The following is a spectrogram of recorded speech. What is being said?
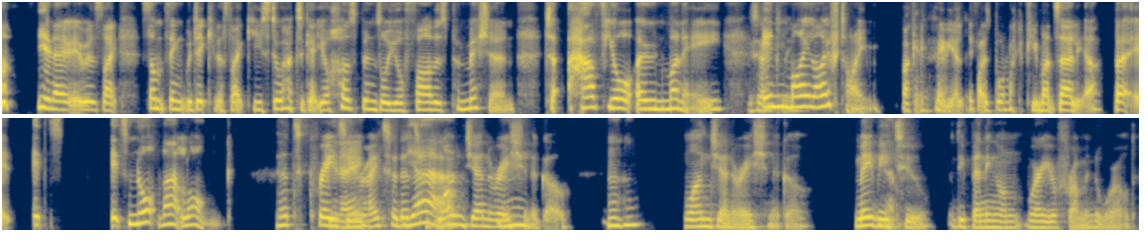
you know it was like something ridiculous like you still had to get your husband's or your father's permission to have your own money exactly. in my lifetime okay exactly. maybe if i was born like a few months earlier but it, it's it's not that long that's crazy you know? right so that's yeah. one generation mm. ago mm-hmm. one generation ago maybe yep. two depending on where you're from in the world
